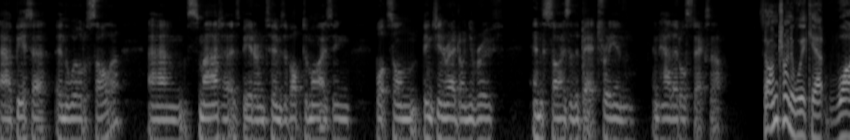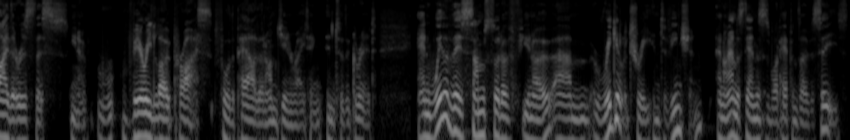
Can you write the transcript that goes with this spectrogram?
uh, better in the world of solar um, smarter is better in terms of optimizing what's on being generated on your roof and the size of the battery and, and how that all stacks up. So I'm trying to work out why there is this, you know, r- very low price for the power that I'm generating into the grid, and whether there's some sort of, you know, um, regulatory intervention. And I understand this is what happens overseas,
